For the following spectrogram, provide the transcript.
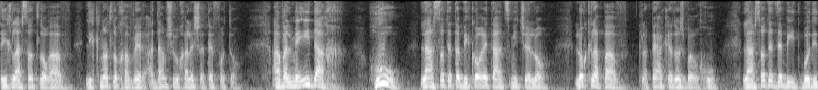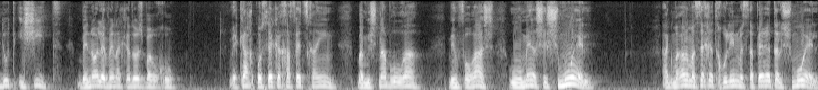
צריך לעשות לו רב, לקנות לו חבר, אדם שיוכל לשתף אותו. אבל מאידך, הוא לעשות את הביקורת העצמית שלו, לא כלפיו, כלפי הקדוש ברוך הוא. לעשות את זה בהתבודדות אישית בינו לבין הקדוש ברוך הוא. וכך פוסק החפץ חיים, במשנה ברורה, במפורש, הוא אומר ששמואל, הגמרא במסכת חולין מספרת על שמואל,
